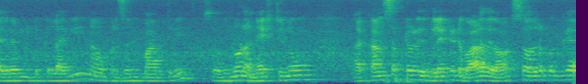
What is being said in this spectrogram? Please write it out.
ಡೈಗ್ರಾಮಿಕಲ್ ಆಗಿ ನಾವು ಪ್ರೆಸೆಂಟ್ ಮಾಡ್ತೀವಿ. ಸೊ ನೋಡೋಣ. ನೆಕ್ಸ್ಟ್ ಇನ್ನೂ ಕಾನ್ಸೆಪ್ಟ್ಗಳಿಗೆ ರಿಲೇಟೆಡ್ ಭಾಳ ಇದಾವೆ ಸೊ ಅದ್ರ ಬಗ್ಗೆ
